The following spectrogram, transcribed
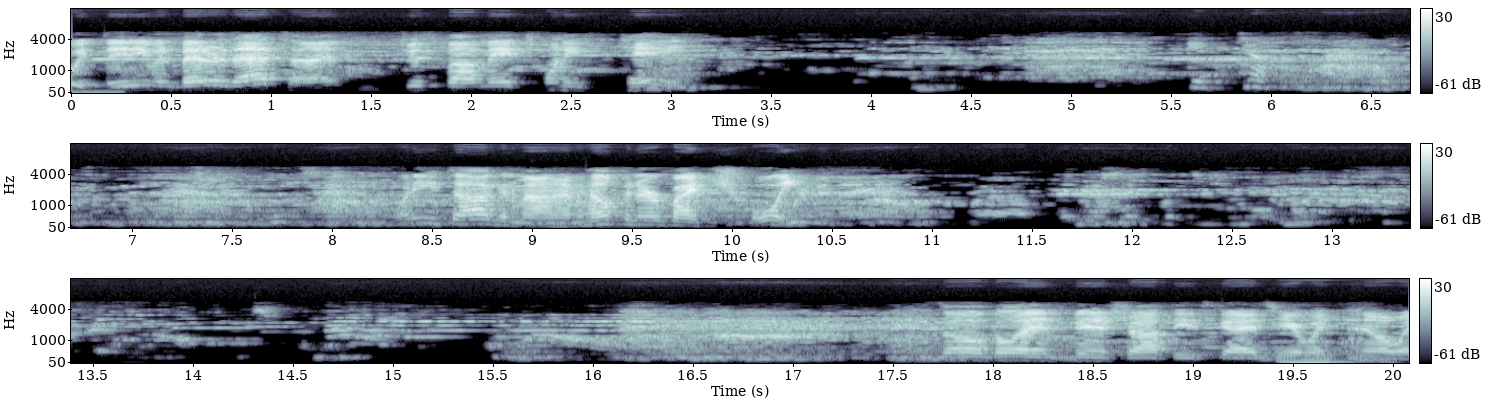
we did even better that time. Just about made 20k. It's just my voice. She's bewitched. What are you talking about? I'm helping her by choice. So I'll go ahead and finish off these guys here with Nowe.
